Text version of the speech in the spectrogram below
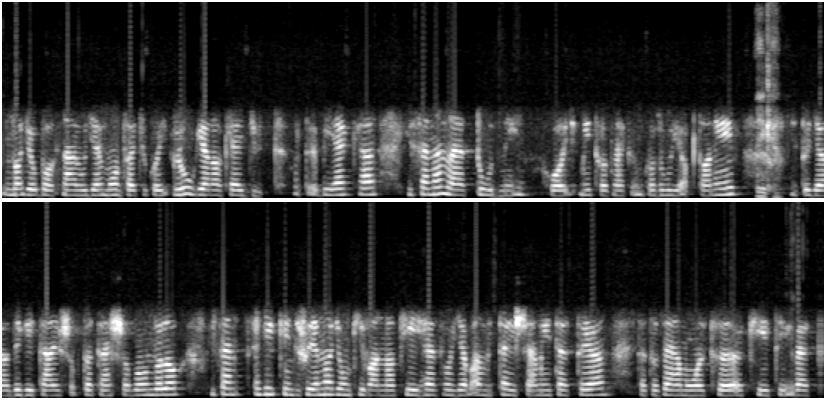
nagyobbaknál ugye mondhatjuk, hogy lógjanak együtt a többiekkel, hiszen nem lehet tudni, hogy mit hoz nekünk az újabb tanév. Igen. Itt ugye a digitális oktatásra gondolok, hiszen egyébként is ugye nagyon ki vannak éhezve, amit te is említettél, tehát az elmúlt két évet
